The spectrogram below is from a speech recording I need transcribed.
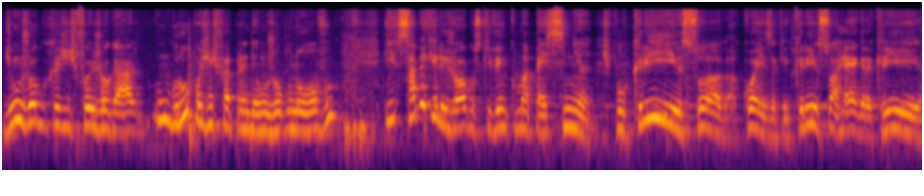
de um jogo que a gente foi jogar, um grupo a gente foi aprender um jogo novo. E sabe aqueles jogos que vem com uma pecinha, tipo, crie sua coisa, que crie sua regra, crie,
